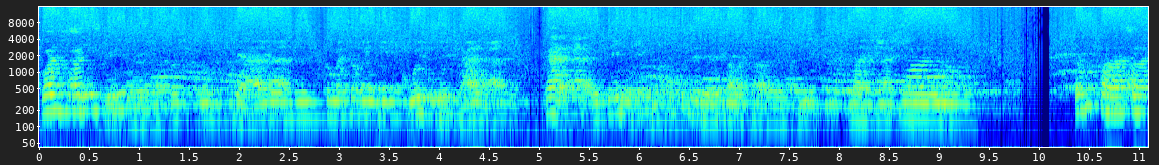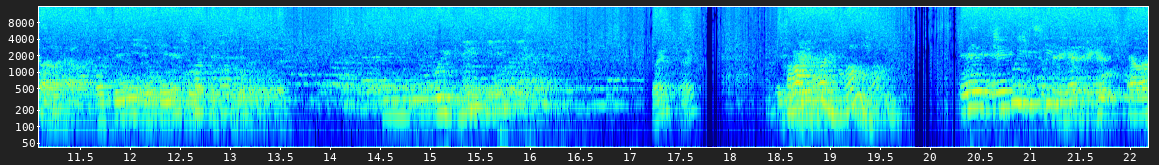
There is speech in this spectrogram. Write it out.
Quase sempre, né? as pessoas ficam viciadas e começam a vender coisas de casa. Cara, eu tenho, eu não poderia falar falar aqui, mas tipo, eu vou falar sem falar. Eu tenho, eu conheço uma pessoa que foi vendida. Oi? Fala, vamos? É tipo isso, tá ligado? Tipo, ela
